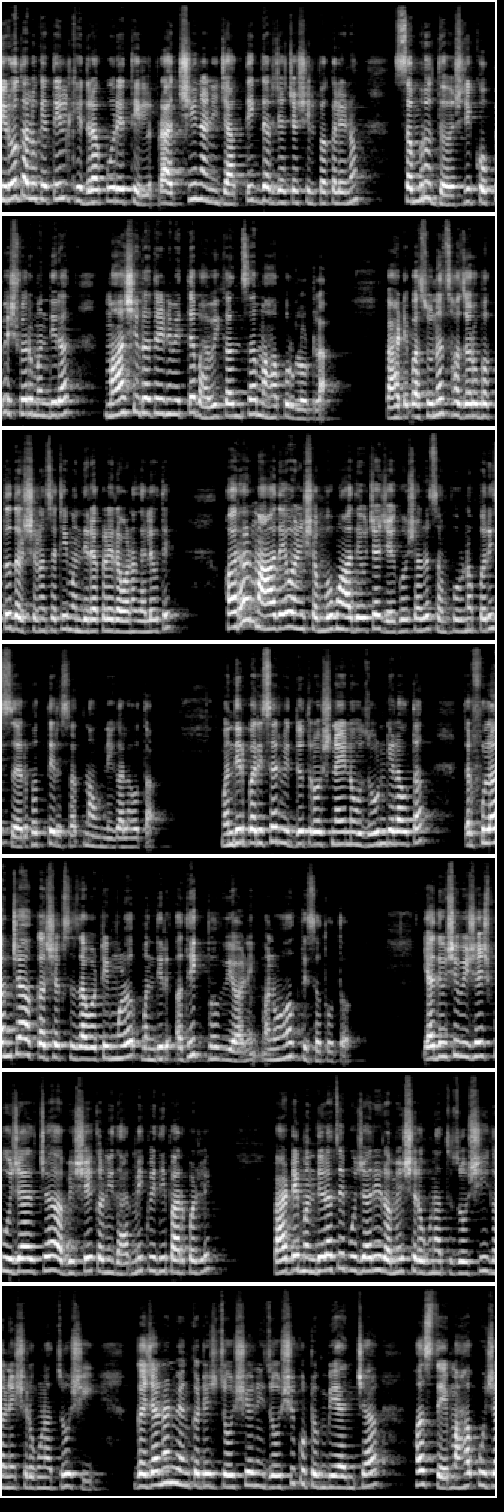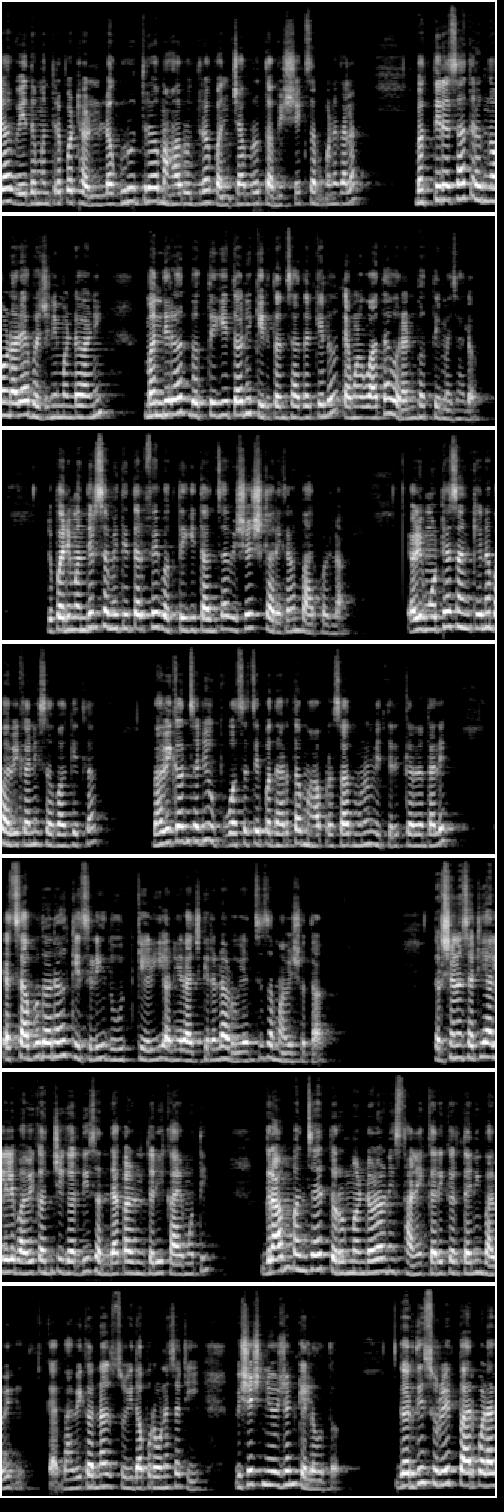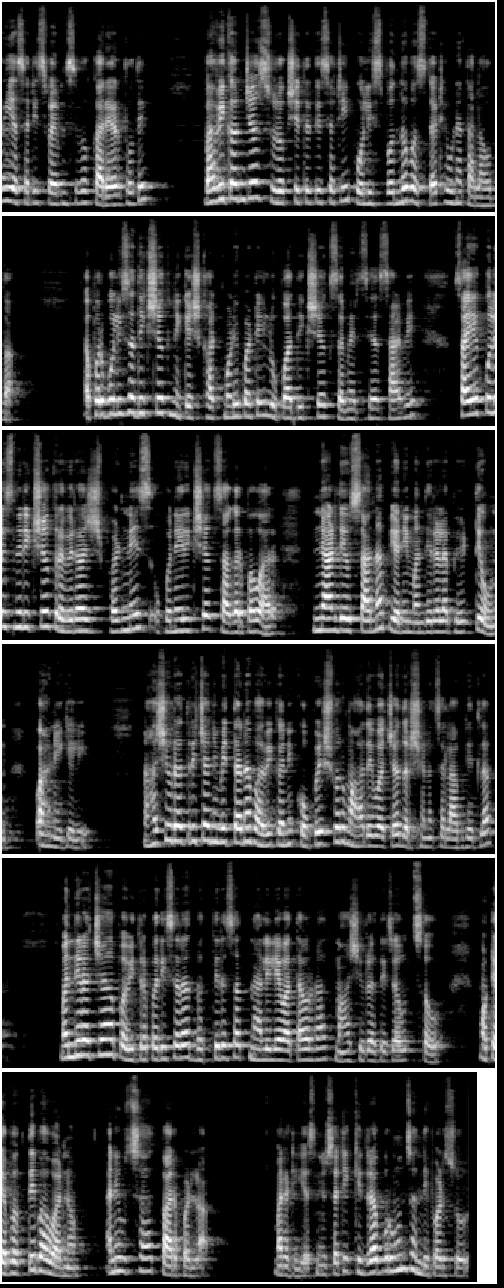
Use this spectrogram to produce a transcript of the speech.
शिरो तालुक्यातील खिद्रापूर येथील प्राचीन आणि जागतिक दर्जाच्या शिल्पकलेनं समृद्ध श्री कोपेश्वर मंदिरात महाशिवरात्रीनिमित्त भाविकांचा महापूर लोटला. पहाटेपासूनच हजारो भक्त दर्शनासाठी मंदिराकडे रवाना झाले होते. हर हर महादेव आणि शंभू महादेवच्या जयघोषानं संपूर्ण परिसर भक्तिरसात न्हावून निघाला होता. मंदिर परिसर विद्युत रोषणाईनं उजळून गेला होता तर फुलांच्या आकर्षक सजावटीमुळं मंदिर अधिक भव्य आणि मनोहक दिसत होतं. या दिवशी विशेष पूजाच्या अभिषेक आणि धार्मिक विधी पार पडले. पहाटे मंदिराचे पुजारी रमेश रघुनाथ जोशी गणेश रघुनाथ जोशी गजानन व्यंकटेश जोशी आणि जोशी कुटुंबियांच्या हस्ते महापूजा वेदमंत्र पठण लघुरुद्र महारुद्र पंचामृत अभिषेक संपन्न झाला. भक्तिरसात रंगवणाऱ्या भजनी मंडळांनी मंदिरात भक्तिगीत आणि कीर्तन सादर केलं. त्यामुळे वातावरण भक्तिमय झालं. दुपारी मंदिर समितीतर्फे भक्तिगीतांचा विशेष कार्यक्रम पार पडला. यावेळी मोठ्या संख्येनं भाविकांनी सहभाग घेतला. भाविकांसाठी उपवासाचे पदार्थ महाप्रसाद म्हणून वितरित करण्यात आले. यात साबुदाणा खिचडी दूध केळी आणि राजगिरा लाडू यांचा समावेश होता. दर्शनासाठी आलेल्या भाविकांची गर्दी संध्याकाळनंतरही कायम होती. ग्रामपंचायत तरुण मंडळ आणि स्थानिक कार्यकर्त्यांनी भाविक भाविकांना सुविधा पुरवण्यासाठी विशेष नियोजन केलं होतं. गर्दी सुरळीत पार पडावी यासाठी स्वयंसेवक कार्यरत होते. भाविकांच्या सुरक्षिततेसाठी पोलीस बंदोबस्त ठेवण्यात आला होता. अपर पोलीस अधीक्षक निकेश खाटमोडे पाटील उपाधीक्षक समीरसिंह साळवे सहाय्यक पोलीस निरीक्षक रविराज फडणीस उपनिरीक्षक सागर पवार ज्ञानदेव सानप यांनी मंदिराला भेट देऊन पाहणी केली. महाशिवरात्रीच्या निमित्तानं भाविकांनी कोपेश्वर महादेवाच्या दर्शनाचा लाभ घेतला. मंदिराच्या पवित्र परिसरात भक्तिरसात नालेल्या वातावरणात महाशिवरात्रीचा उत्सव मोठ्या भक्तिभावानं आणि उत्साहात पार पडला. मराठी एस न्यूजसाठी खिद्रापूरहून संदीप अडसूळ.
